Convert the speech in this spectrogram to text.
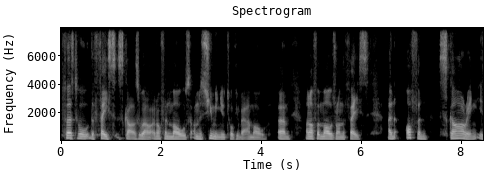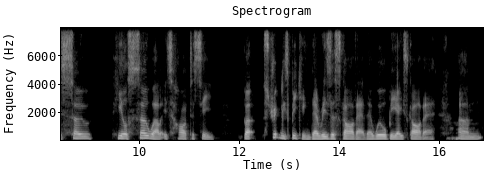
First of all, the face scar as well, and often moles. I'm assuming you're talking about a mole, um, and often moles are on the face, and often scarring is so heals so well it's hard to see but strictly speaking, there is a scar there. There will be a scar there. Um,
